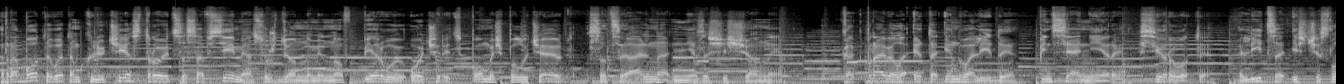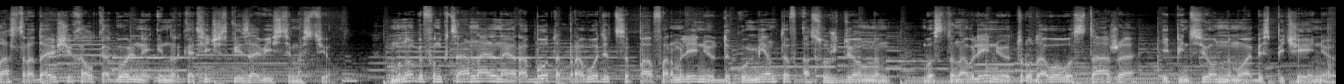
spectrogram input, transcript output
Работа в этом ключе строится со всеми осужденными, но в первую очередь помощь получают социально незащищенные. Как правило, это инвалиды, пенсионеры, сироты, лица из числа страдающих алкогольной и наркотической зависимостью. Многофункциональная работа проводится по оформлению документов осужденным, восстановлению трудового стажа и пенсионному обеспечению,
